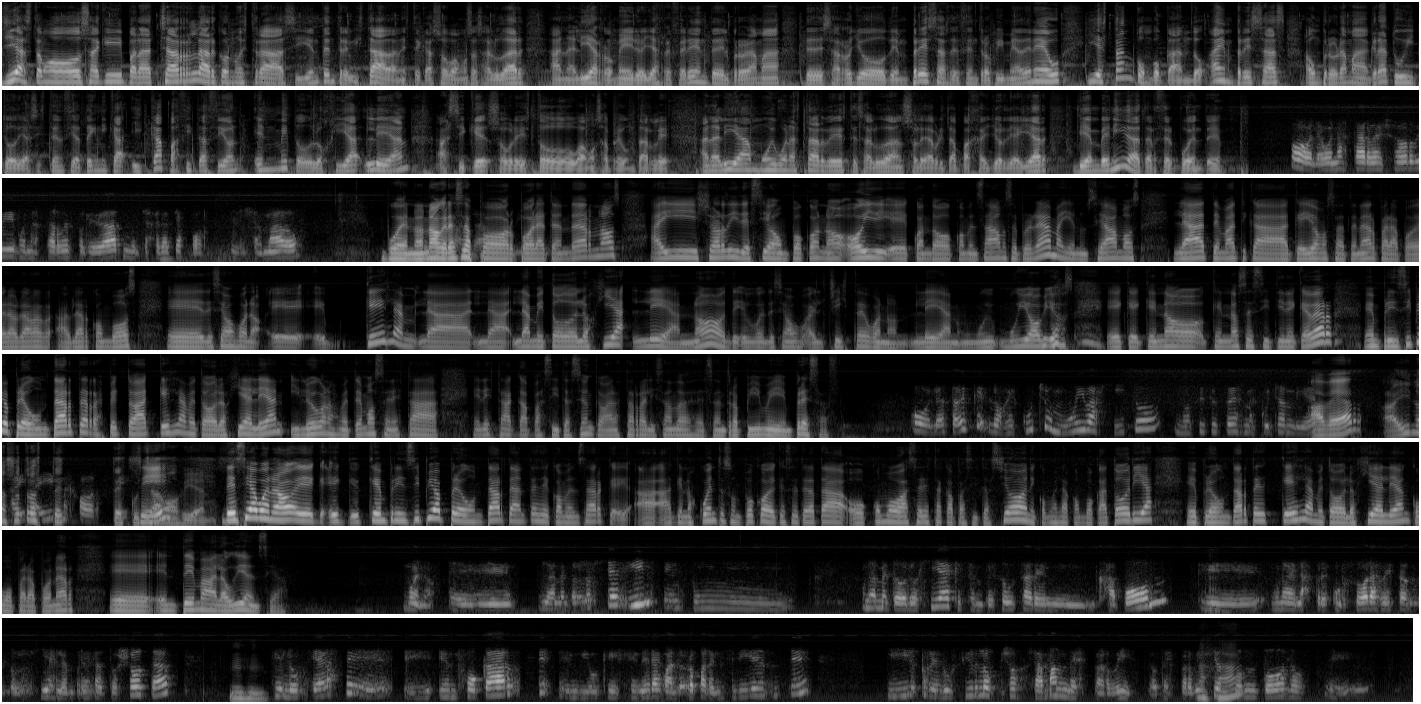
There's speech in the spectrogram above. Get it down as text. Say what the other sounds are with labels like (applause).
Ya estamos aquí para charlar con nuestra siguiente entrevistada. En este caso vamos a saludar a Analía Romero. Ella es referente del programa de desarrollo de empresas del Centro Pyme Adeneu y están convocando a empresas a un programa gratuito de asistencia técnica y capacitación en metodología LEAN. Así que sobre esto vamos a preguntarle. Analía, muy buenas tardes. Te saludan Soledad Brita Paja y Jordi Aguiar. Bienvenida a Tercer Puente. Hola, buenas tardes Jordi, buenas tardes Soledad, muchas gracias por el llamado. Bueno, no, gracias por, por atendernos. Ahí Jordi decía un poco, ¿no? Hoy eh, cuando comenzábamos el programa y anunciábamos la temática que íbamos a tener para poder hablar, hablar con vos, eh, decíamos, bueno, eh, ¿Qué es la, la, la, metodología LEAN, no? decíamos el chiste, bueno, LEAN, muy, muy obvios, (laughs) eh, que, que, no, que no sé si tiene que ver. En principio, preguntarte respecto a qué es la metodología LEAN y luego nos metemos en esta, en esta capacitación que van a estar realizando desde el Centro PYME y Empresas. Hola, ¿sabes que Los escucho muy bajito, no sé si ustedes me escuchan bien. A ver, ahí nosotros te, escuchamos bien. Decía, bueno, eh, eh, que, en principio preguntarte antes de comenzar que, a, que nos cuentes un poco de qué se trata o cómo va a ser esta capacitación y cómo es la convocatoria, eh, preguntarte qué es la metodología LEAN como para poner en tema a la audiencia. Bueno, la metodología LEAN es un metodología que se empezó a usar en Japón. Eh, una de las precursoras de esta metodología es la empresa Toyota, que lo que hace es eh, enfocarse en lo que genera valor para el cliente y reducir lo que ellos llaman desperdicios. Desperdicios son todos los... Eh,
